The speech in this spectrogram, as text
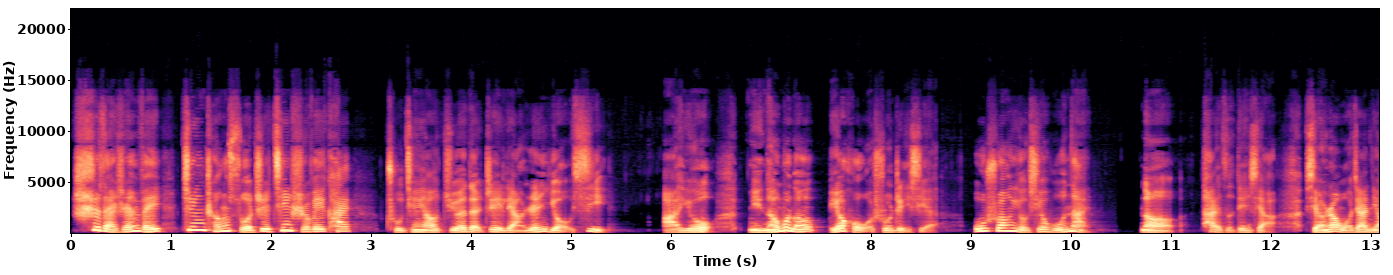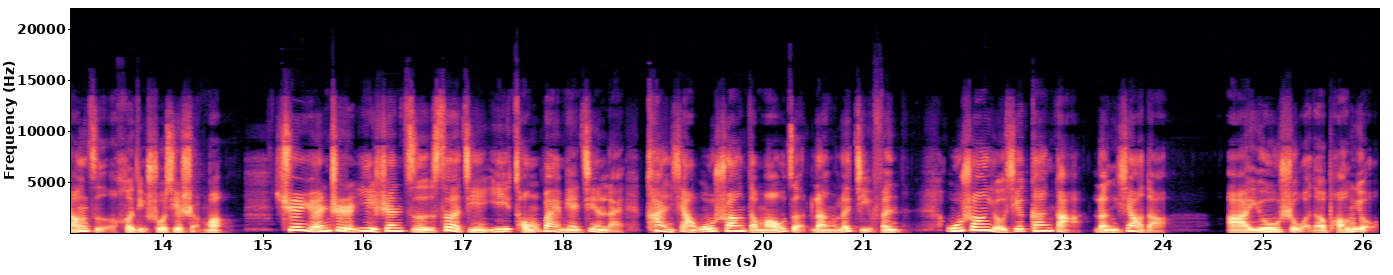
事在人为，精诚所至，金石为开。楚清瑶觉得这两人有戏。阿尤，你能不能别和我说这些？无双有些无奈。那。太子殿下想让我家娘子和你说些什么？轩辕志一身紫色锦衣从外面进来，看向无双的眸子冷了几分。无双有些尴尬，冷笑道：“阿优是我的朋友，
